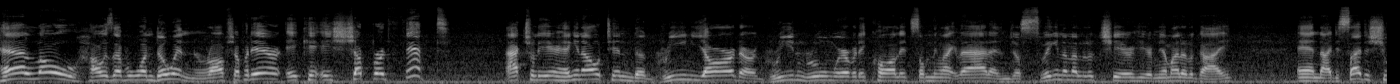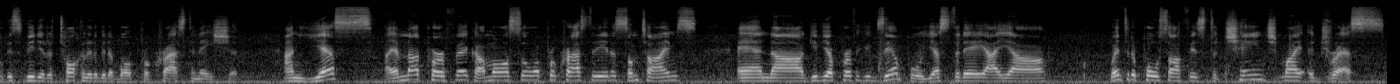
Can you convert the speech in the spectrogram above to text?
Hello, how's everyone doing? Rob Shepherd here, aka Shepherd Fit. Actually, here hanging out in the green yard or green room, wherever they call it, something like that, and just swinging on a little chair here, me and my little guy. And I decided to shoot this video to talk a little bit about procrastination. And yes, I am not perfect. I'm also a procrastinator sometimes. And uh, give you a perfect example. Yesterday, I uh, went to the post office to change my address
